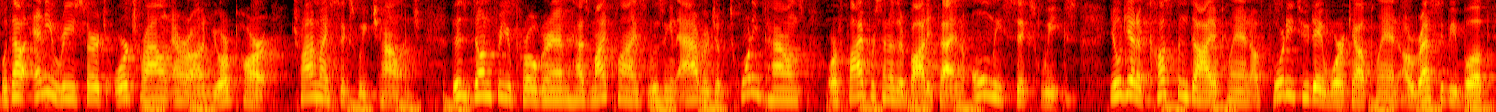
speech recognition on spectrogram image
without any research or trial and error on your part, try my six week challenge. This done for you program has my clients losing an average of 20 pounds or 5% of their body fat in only six weeks. You'll get a custom diet plan, a 42 day workout plan, a recipe book,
